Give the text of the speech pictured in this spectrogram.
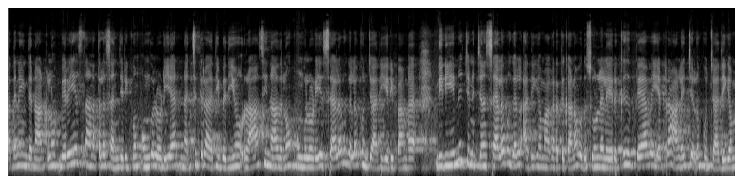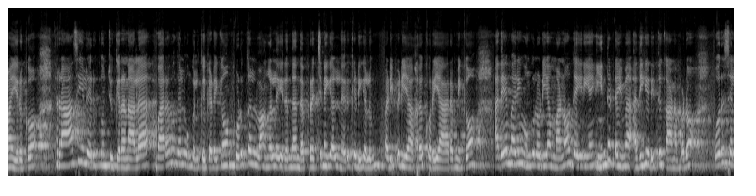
பதினைந்து நாட்களும் விரயஸ்தானத்தில் சஞ்சரிக்கும் உங்களுடைய நட்சத்திர அதிபதி அதிபதியும் ராசிநாதனும் உங்களுடைய செலவுகளை கொஞ்சம் அதிகரிப்பாங்க. திடீர்னு சின்ன சின்ன செலவுகள் அதிகமாகிறதுக்கான ஒரு சூழ்நிலை இருக்குது தேவையற்ற அலைச்சலும் கொஞ்சம் அதிகமாக இருக்கும். ராசியில் இருக்கும் சுக்கிறனால வரவுகள் உங்களுக்கு கிடைக்கும். கொடுக்கல் வாங்கலில் இருந்த அந்த பிரச்சனைகள் நெருக்கடிகளும் படிப்படியாக குறைய ஆரம்பிக்கும். அதே மாதிரி உங்களுடைய மனோதைரியம் இந்த டைமை அதிகரித்து காணப்படும். ஒரு சில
